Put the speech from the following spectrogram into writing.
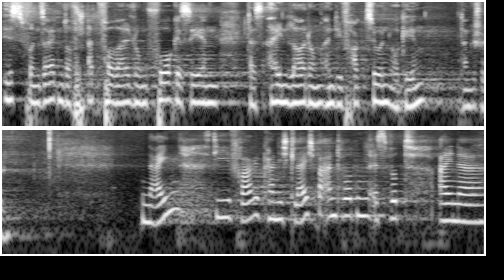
Ist von Seiten der Stadtverwaltung vorgesehen, dass Einladungen an die Fraktionen ergehen? Dankeschön. Nein, die Frage kann ich gleich beantworten. Es wird eine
